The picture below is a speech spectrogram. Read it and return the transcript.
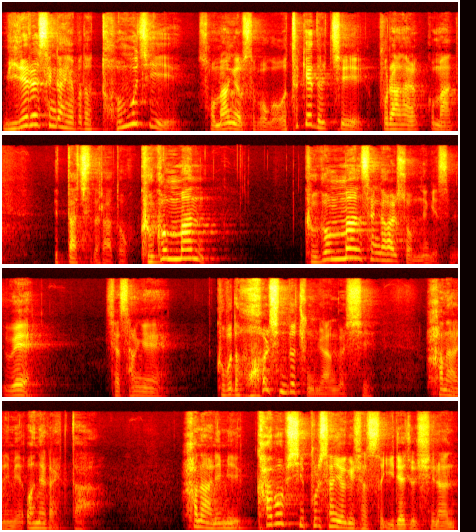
미래를 생각해봐도 도무지 소망이 없어 보고 어떻게 될지 불안할 것만 있다 치더라도 그것만, 그것만 생각할 수 없는 게 있습니다. 왜? 세상에 그보다 훨씬 더 중요한 것이 하나님의 은혜가 있다. 하나님이 값없이 불쌍히 여기셔서 일해주시는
